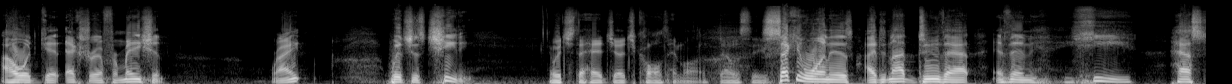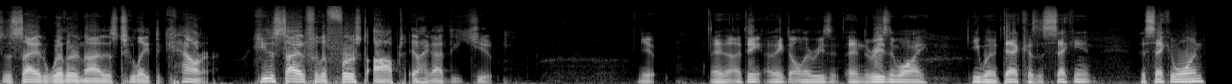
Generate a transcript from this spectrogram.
I would get extra information, right? Which is cheating. which the head judge called him on. That was the Second one is I did not do that, and then he has to decide whether or not it's too late to counter. He decided for the first opt, and I got DQ'd. And I think I think the only reason and the reason why he went with that because the second the second one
